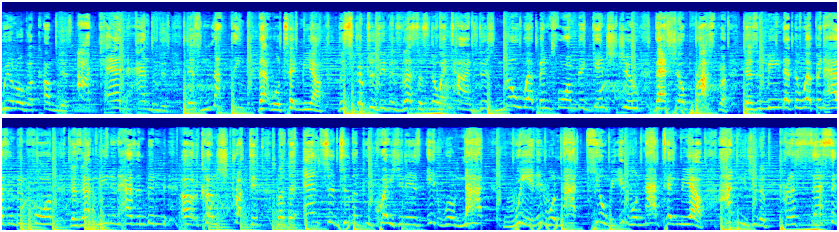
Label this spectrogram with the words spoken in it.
will overcome this. I can handle this. There's nothing that will take me out. The scriptures even let us know at times there's no weapon formed against you that shall prosper. Doesn't mean that the weapon hasn't been formed. Does that mean it hasn't been uh, constructed? But the answer to the equation is it will not win. It will not kill me. It will not take me out. I need you to process it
